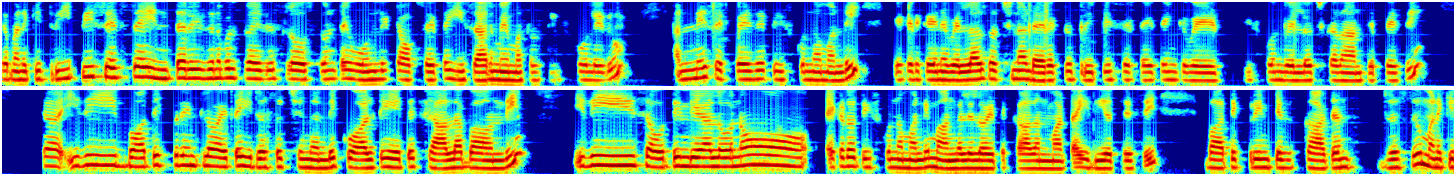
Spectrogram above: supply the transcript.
ఇక మనకి త్రీ పీస్ సెట్స్ ఇంత రీజనబుల్ ప్రైజెస్లో వస్తుంటే ఓన్లీ టాప్స్ అయితే ఈసారి మేము అసలు తీసుకోలేదు. అన్ని సెట్ ప్రైజే తీసుకున్నామండి ఎక్కడికైనా వెళ్ళాల్సి వచ్చినా డైరెక్ట్ త్రీ పీస్ సెట్ అయితే ఇంక తీసుకొని వెళ్ళొచ్చు కదా అని చెప్పేసి. ఇంకా ఇది బాతిక్ ప్రింట్లో అయితే ఈ డ్రెస్ వచ్చిందండి. క్వాలిటీ అయితే చాలా బాగుంది. ఇది సౌత్ ఇండియాలోనూ ఎక్కడో తీసుకున్నామండి. మాంగళ్యలో అయితే కాదనమాట. ఇది వచ్చేసి బాతిక్ ప్రింట్ కాటన్ డ్రెస్ మనకి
